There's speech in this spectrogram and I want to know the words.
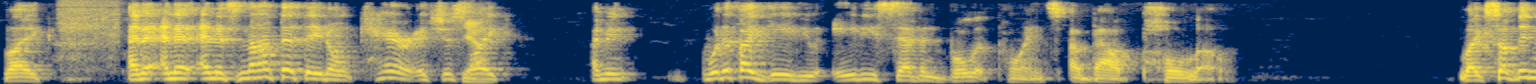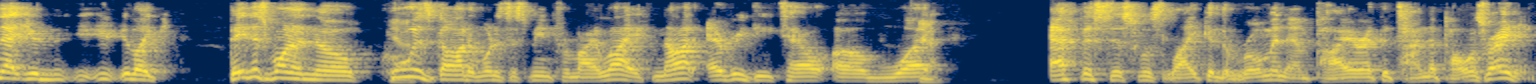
like, and and and it's not that they don't care. It's just yeah. like, I mean, what if I gave you 87 bullet points about polo? Like something that you you like. They just want to know who yeah. is God and what does this mean for my life, not every detail of what yeah. Ephesus was like in the Roman Empire at the time that Paul was writing.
